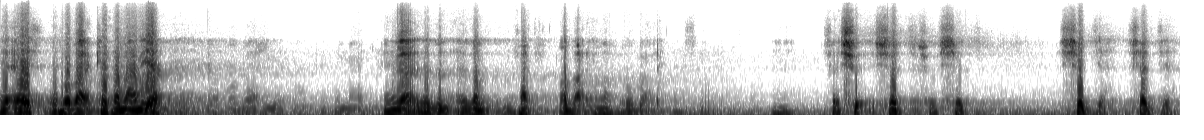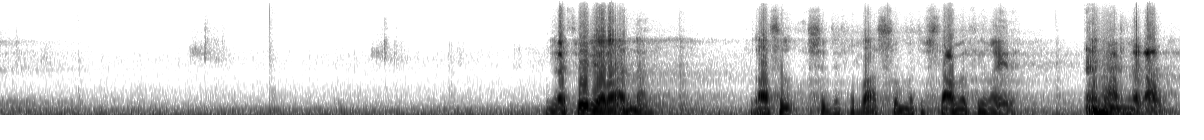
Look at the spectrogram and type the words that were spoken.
إيش؟ الرباع كثمانية؟ يعني لا إذا فتح رباعية ما في رباعية الشج شوف الشج الشجة شجة الأثير يرى أن الأصل الشجة في الرأس ثم تستعمل في غيره. نعم من العظم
